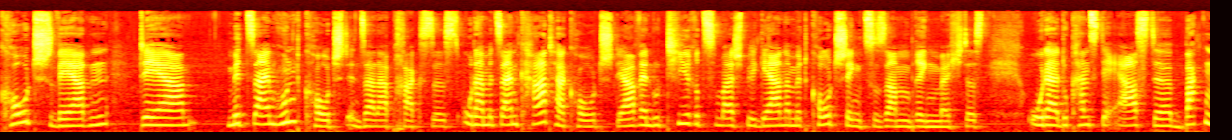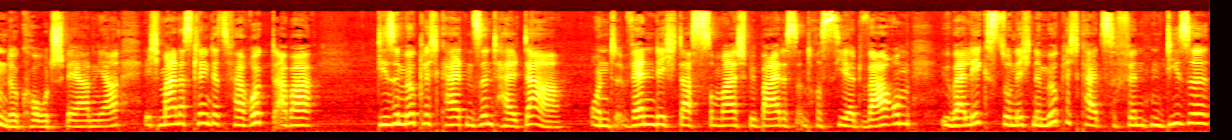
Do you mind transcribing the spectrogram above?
Coach werden, der mit seinem Hund coacht in seiner Praxis oder mit seinem Kater coacht, ja, wenn du Tiere zum Beispiel gerne mit Coaching zusammenbringen möchtest. Oder du kannst der erste backende Coach werden, ja. Ich meine, das klingt jetzt verrückt, aber diese Möglichkeiten sind halt da. Und wenn dich das zum Beispiel beides interessiert, warum überlegst du nicht eine Möglichkeit zu finden, diese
